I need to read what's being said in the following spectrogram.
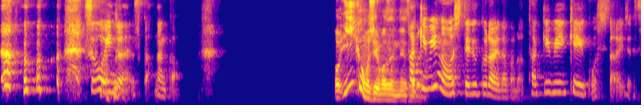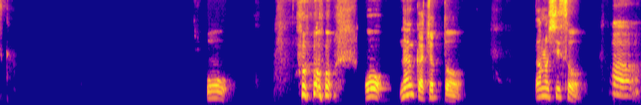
すごいいいんじゃないですか。なんか、あいいかもしれませんね。焚き火のをしてるくらいだから、焚き火稽古したらいいじゃないですか。お おなんかちょっと楽しそうん。う。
